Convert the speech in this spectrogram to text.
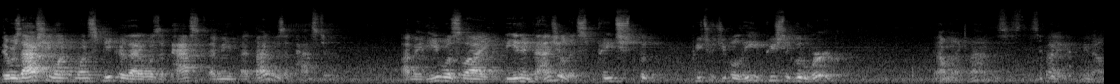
There was actually one, one speaker that was a pastor. I mean, I thought he was a pastor. I mean, he was like being an evangelist, preach the, preach what you believe, preach the good word. And I'm like, man, this is this guy, you know.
